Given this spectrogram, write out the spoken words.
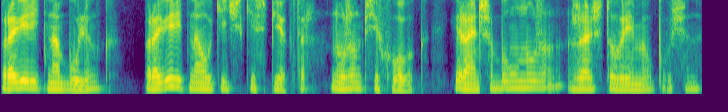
Проверить на буллинг, проверить на аутический спектр, нужен психолог. И раньше был нужен, жаль, что время упущено.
